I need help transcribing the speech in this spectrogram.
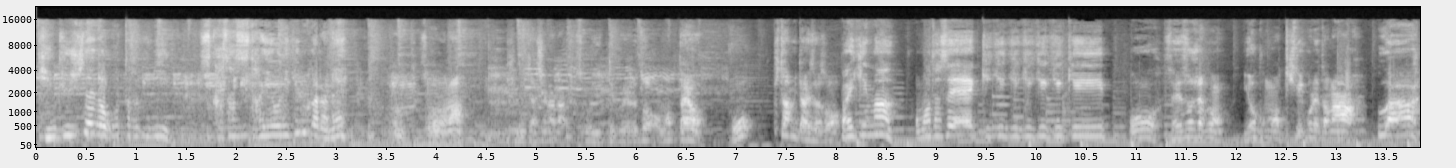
緊急事態が起こった時にすかさず対応できるからね。うんそうだな。君たちならそう言ってくれると思ったよ。お来たみたいだぞ。バイキンマンお待たせ。キキキキキキキおお清掃者くんよく持ってきてくれたな。うわ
